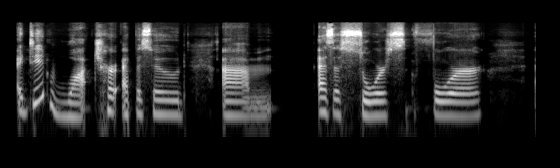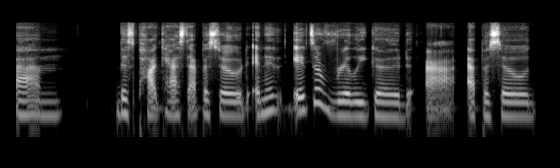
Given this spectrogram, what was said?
I did watch her episode um, as a source for um, this podcast episode, and it, it's a really good uh, episode.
